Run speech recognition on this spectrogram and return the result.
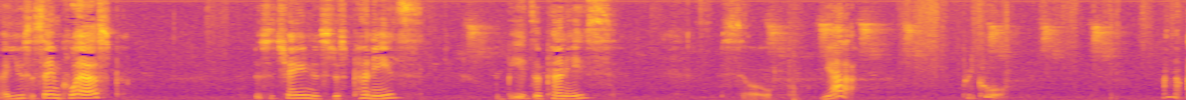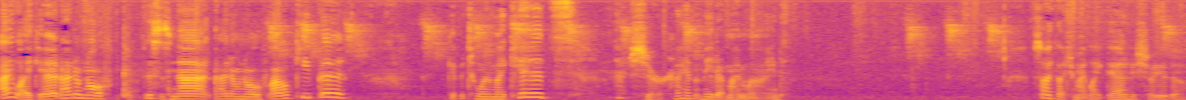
I use the same clasp. This chain is just pennies. The beads are pennies. So, yeah pretty cool. I like it. I don't know if this is not, I don't know if I'll keep it, give it to one of my kids. I'm not sure. I haven't made up my mind. So I thought you might like that. I'll show you the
